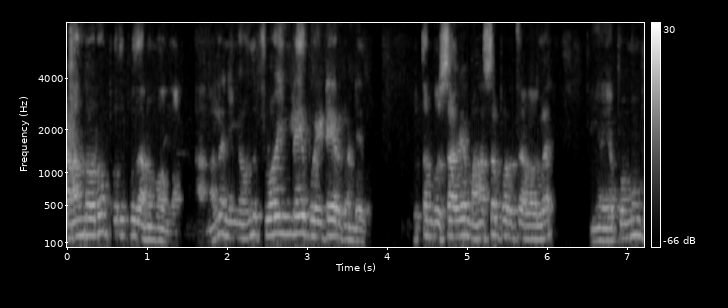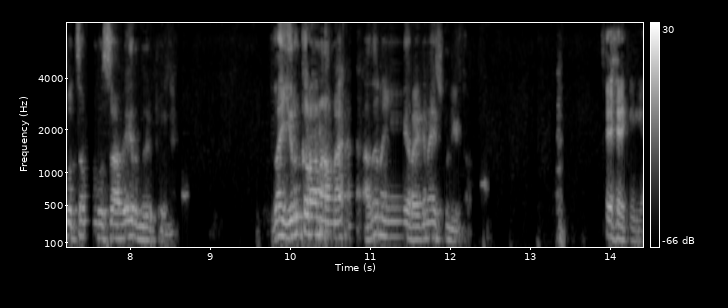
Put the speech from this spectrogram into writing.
கணந்தோறும் புது புது அனுபவம் தான். அதனால நீங்க வந்து ஃப்ளோயிங்லேயே போயிட்டே இருக்க வேண்டியது. புத்தம் புதுசாவே மனசை பொறுத்த அளவுல நீங்க எப்பவும் புத்தம் புதுசாவே இருந்துகிட்டு இருங்க இதான் இருக்கிறோம் நாம. அதை நீங்க ரெகனைஸ் பண்ணிட்டோம் சரிங்க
